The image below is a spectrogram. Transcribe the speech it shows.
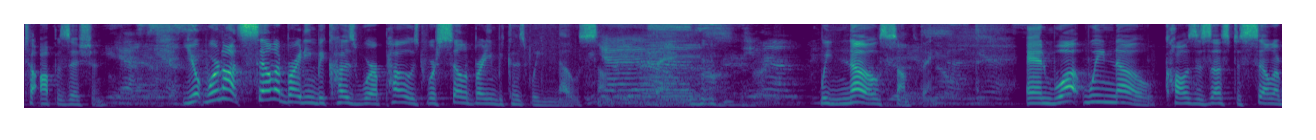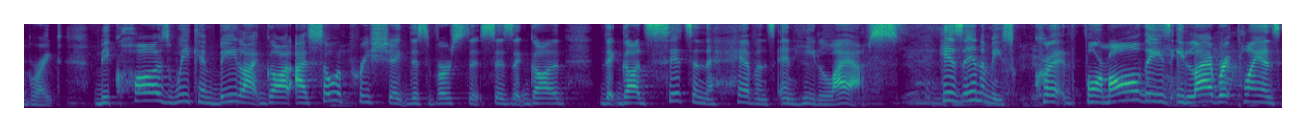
to opposition. Yes. we're not celebrating because we're opposed, we're celebrating because we know something. Yes. we know something. And what we know causes us to celebrate because we can be like God. I so appreciate this verse that says that God that God sits in the heavens and he laughs. His enemies form all these elaborate plans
